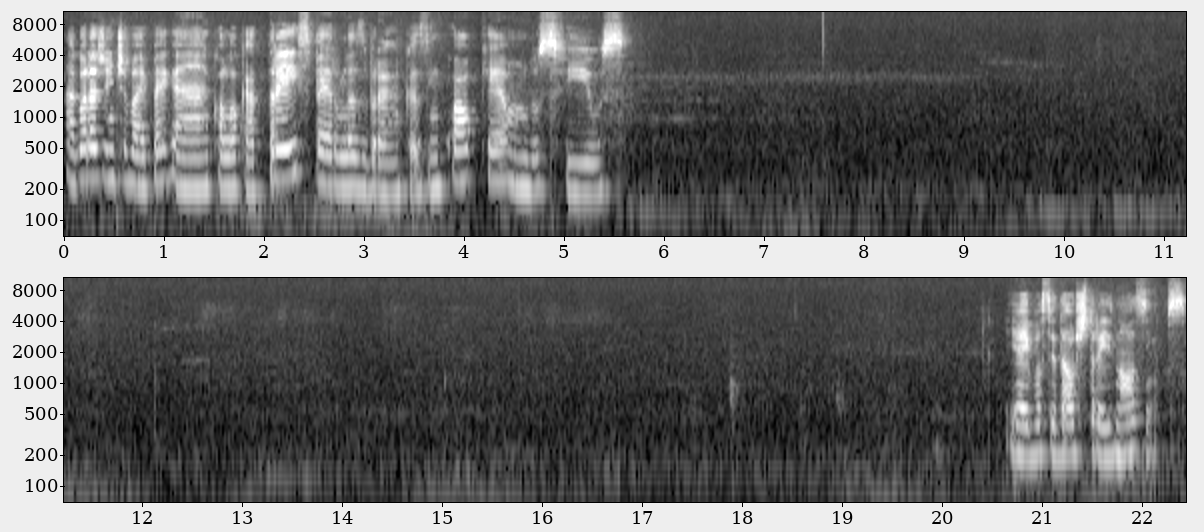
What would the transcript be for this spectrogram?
Agora, a gente vai pegar, colocar três pérolas brancas em qualquer um dos fios. E aí, você dá os três nozinhos.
